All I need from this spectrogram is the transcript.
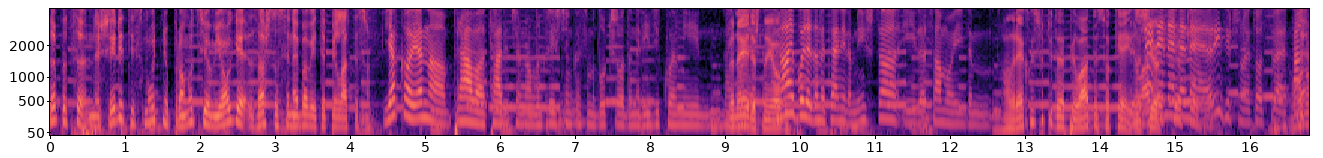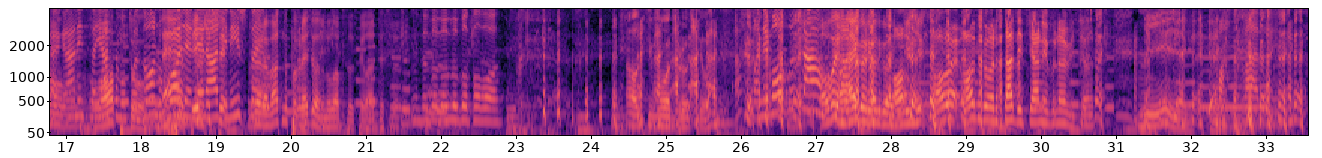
CPC, ne širiti smutnju promocijom joge, zašto se ne bavite pilatesom? Ja kao jedna prava tradicionalna hrišćanka sam odlučila da ne rizikujem i najbolje, ne ideš na jogu. Najbolje da ne treniram ništa i da samo idem... Ali rekli su ti da je Pilates okej. Ne, Znači, ne, ne, ne, okej. ne, rizično je to sve. Tanka Ono, je granica, ja sam u loptu. fazonu, Ne, bolje ne radi ništa. Verovatno povredila onu loptu od Pilatesa. ali si mu odbrusila. Pa ne mogu stalno. Ovo je najgori odgovor. O, ovo je odgovor Tadić Ani Brnović. Nije. Pa, stvarno je.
